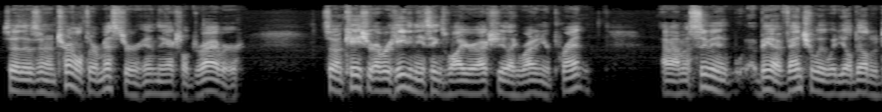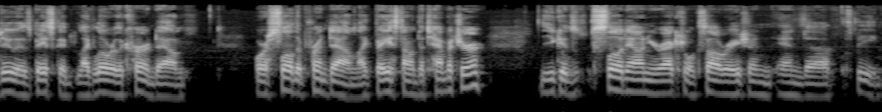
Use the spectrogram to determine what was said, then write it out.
So there's an internal thermistor in the actual driver. So in case you're overheating these things while you're actually like running your print, I'm assuming maybe eventually what you'll be able to do is basically like lower the current down or slow the print down, like based on the temperature. You could slow down your actual acceleration and uh, speed.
